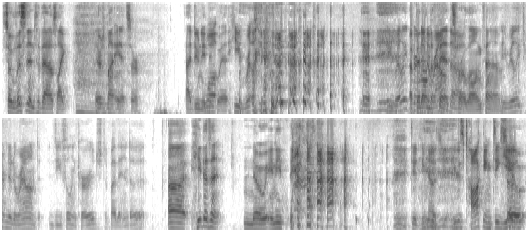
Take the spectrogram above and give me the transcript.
So listening to that, I was like, "There's my answer. I do need well, to quit." He really. he really. I've been on the around, fence for a long time. He really turned it around. Do you feel encouraged by the end of it? Uh, he doesn't know anything. Dude, he knows you. He was talking to you. So,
